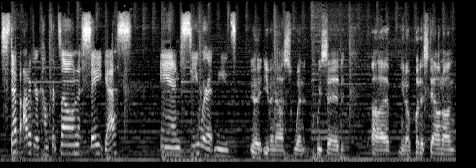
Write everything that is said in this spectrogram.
step out of your comfort zone, say yes, and see where it leads. Uh, even us, when we said, uh, you know, put us down on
